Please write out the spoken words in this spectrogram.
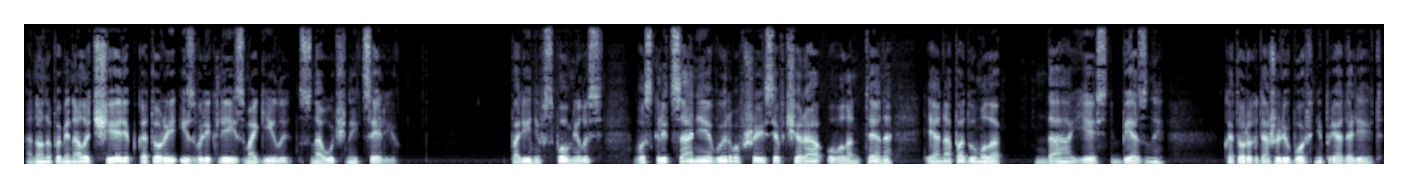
Оно напоминало череп, который извлекли из могилы с научной целью. Полине вспомнилось восклицание, вырвавшееся вчера у Валантена, и она подумала, да, есть бездны, которых даже любовь не преодолеет.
